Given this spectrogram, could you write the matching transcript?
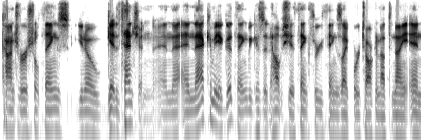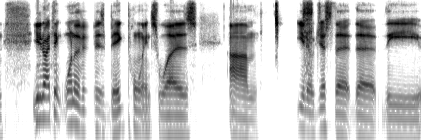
controversial things you know get attention and that, and that can be a good thing because it helps you think through things like we're talking about tonight and you know i think one of his big points was um you know just the the the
